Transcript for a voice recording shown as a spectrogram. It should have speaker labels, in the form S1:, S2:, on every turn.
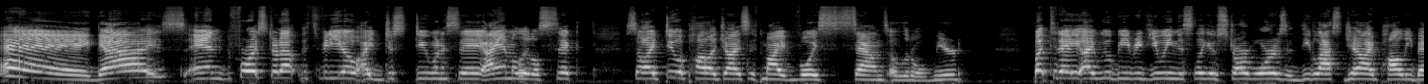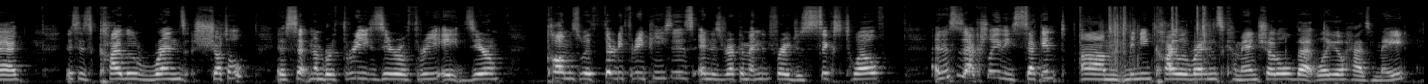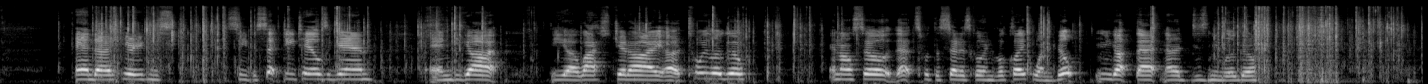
S1: Hey guys, and before I start out this video, I just do want to say I am a little sick, so I do apologize if my voice sounds a little weird. But today I will be reviewing this LEGO Star Wars The Last Jedi Poly Bag. This is Kylo Ren's shuttle. It is set number 30380. Comes with 33 pieces and is recommended for ages 6 12. And this is actually the second um, mini Kylo Ren's command shuttle that LEGO has made. And uh, here you can see the set details again. And you got the uh, Last Jedi uh, toy logo. And also, that's what the set is going to look like when built. And you got that uh, Disney logo.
